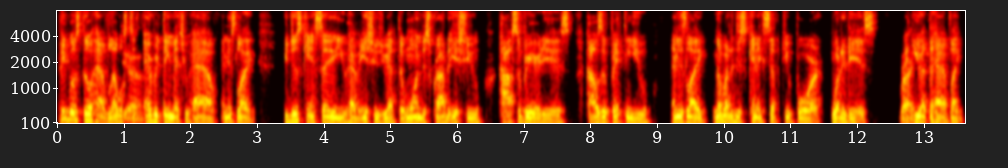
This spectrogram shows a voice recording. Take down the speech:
people still have levels Yeah. to everything that you have, and it's like you just can't say you have issues. You have to one describe the issue, how severe it is, how it's affecting you, and it's like nobody just can accept you for what it is. Like, right. you have to have like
